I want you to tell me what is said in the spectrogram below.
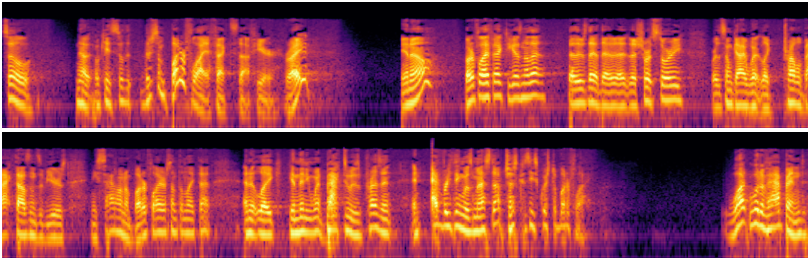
So, now, okay, so th- there's some butterfly effect stuff here, right? You know? Butterfly effect, you guys know that? There's that, that, that short story where some guy went, like, traveled back thousands of years and he sat on a butterfly or something like that. And it, like, and then he went back to his present and everything was messed up just because he squished a butterfly. What would have happened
